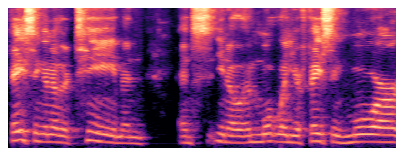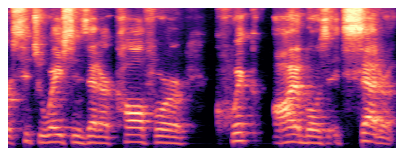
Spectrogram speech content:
facing another team and and you know and more, when you're facing more situations that are call for quick audibles, etc.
